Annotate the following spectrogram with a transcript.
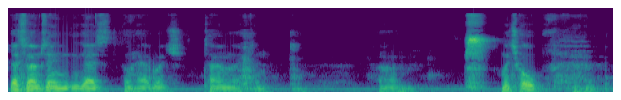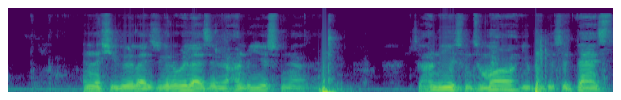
That's why I'm saying you guys don't have much time left and um, much hope. Unless you realize, you're going to realize it in 100 years from now, so 100 years from tomorrow, you'll be this advanced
